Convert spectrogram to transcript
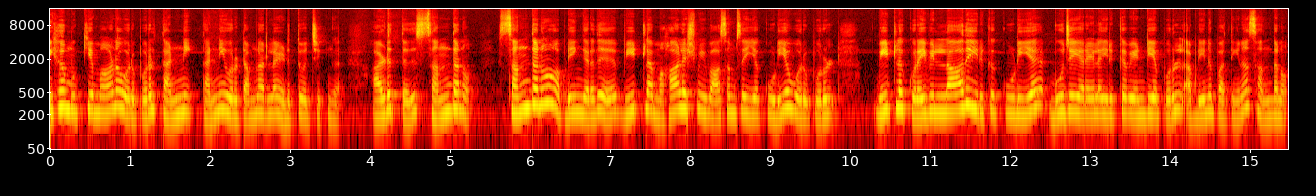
மிக முக்கியமான ஒரு பொருள் தண்ணி. தண்ணி ஒரு டம்ளரில் எடுத்து வச்சுக்கோங்க. அடுத்தது சந்தனம். சந்தனம் அப்படிங்கிறது வீட்டில் மகாலட்சுமி வாசம் செய்யக்கூடிய ஒரு பொருள். வீட்டில் குறைவில்லாது இருக்கக்கூடிய பூஜை அறையில் இருக்க வேண்டிய பொருள் அப்படின்னு பார்த்தீங்கன்னா சந்தனம்.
